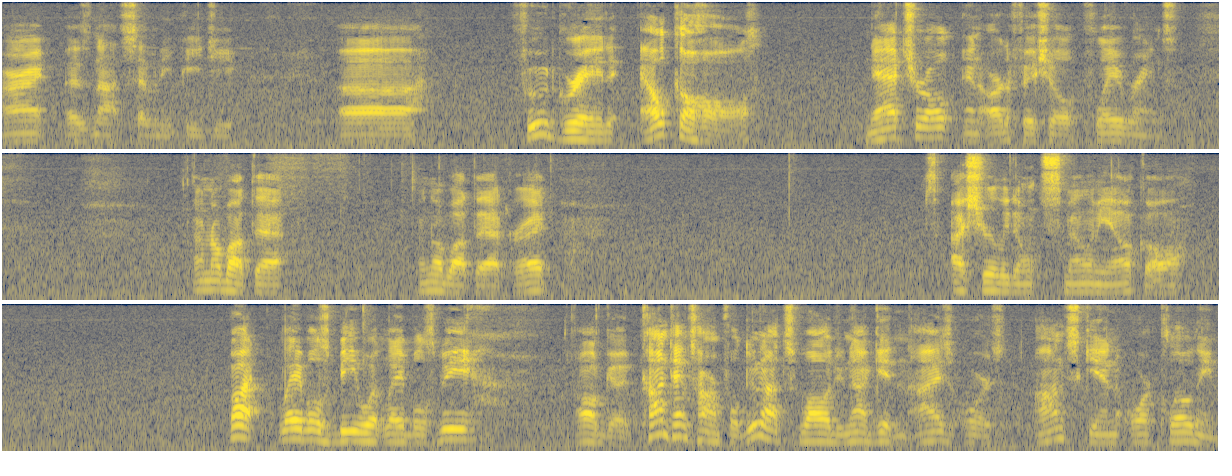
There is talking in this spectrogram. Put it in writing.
Alright? That is not 70 PG. Uh, food grade alcohol, natural and artificial flavorings. I don't know about that. I know about that, right? I surely don't smell any alcohol. But labels be what labels be. All good. Contents harmful. Do not swallow. Do not get in eyes or on skin or clothing.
